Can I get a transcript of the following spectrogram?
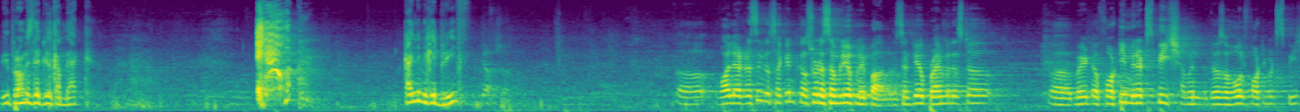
We promise that we'll come back. Kindly make it brief. Uh, while addressing the Second Constituent Assembly of Nepal, recently a Prime Minister uh, made a 40-minute speech. I mean, there was a whole 40-minute speech.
